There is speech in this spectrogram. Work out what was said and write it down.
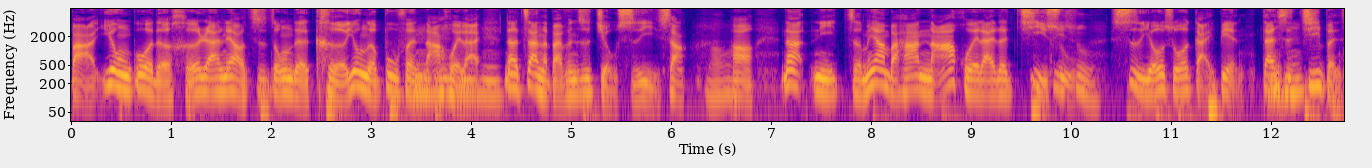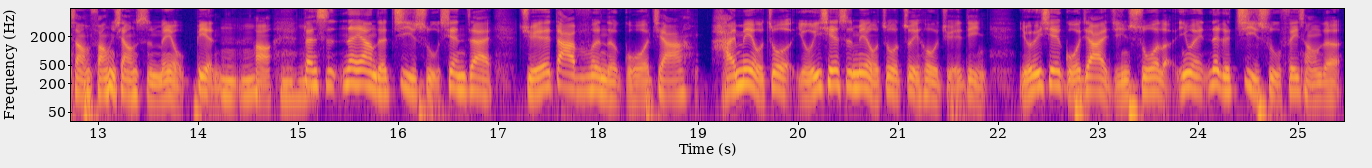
把用过的核燃料之中的可用的部分拿回来，那占了百分之九十以上。好，那你怎么样把它拿回来的技术是有所改变，但是基本上方向是没有变。好，但是那样的技术现在绝大部分的国家还没有做，有一些是没有做最后决定，有一些国家已经说了，因为那个技术非常的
